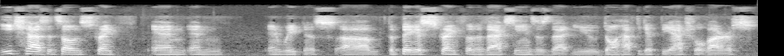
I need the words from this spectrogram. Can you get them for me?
each has its own strength and and and weakness. Um, the biggest strength of the vaccines is that you don't have to get the actual virus.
